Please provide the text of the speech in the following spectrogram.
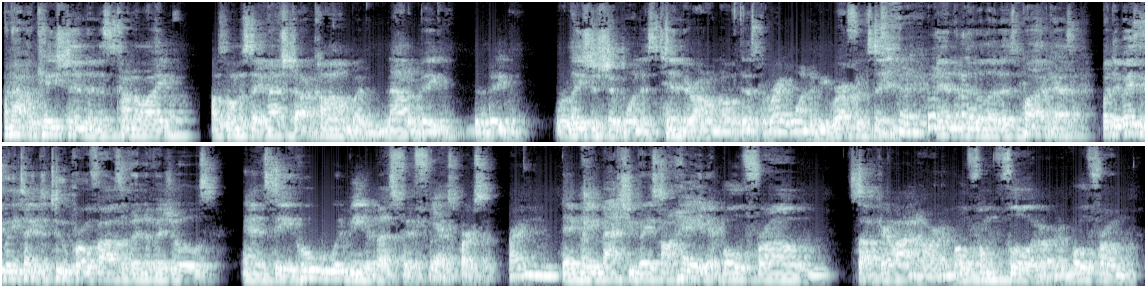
an application and it's kind of like, I was going to say match.com, but now the big, the big relationship one is Tinder. I don't know if that's the right one to be referencing in the middle of this podcast, but they basically take the two profiles of individuals and see who would be the best fit for yeah. this person, right? Mm-hmm. They may match you based on, hey, they're both from South Carolina or they're both from Florida or they're both from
